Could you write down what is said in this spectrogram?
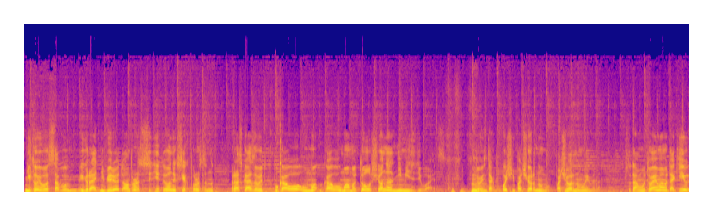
никто его с собой играть не берет, он просто сидит, и он их всех просто рассказывает, у кого у, у кого мама толще, он над ними издевается. То есть так очень по-черному, по-черному именно. Что там у твоей мамы такие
